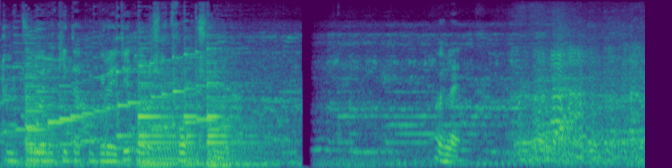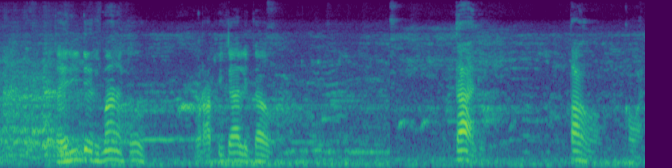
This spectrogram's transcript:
tujuan kita ke gereja itu harus fokus dulu. Oleh tadi dari mana kau? Rapi kali kau. Tadi. Tahu kawan.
